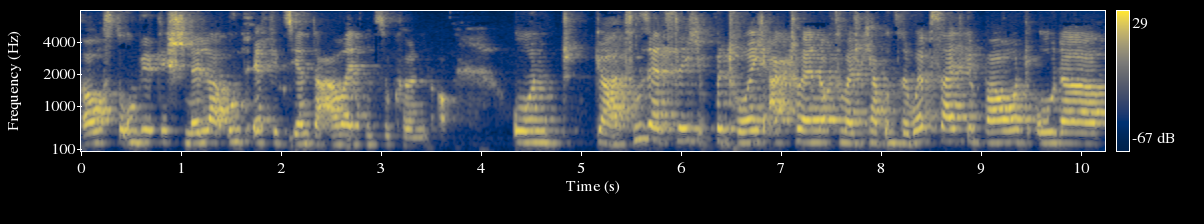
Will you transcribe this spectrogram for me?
brauchst du, um wirklich schneller und effizienter arbeiten zu können. Und ja, zusätzlich betreue ich aktuell noch zum Beispiel, ich habe unsere Website gebaut oder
